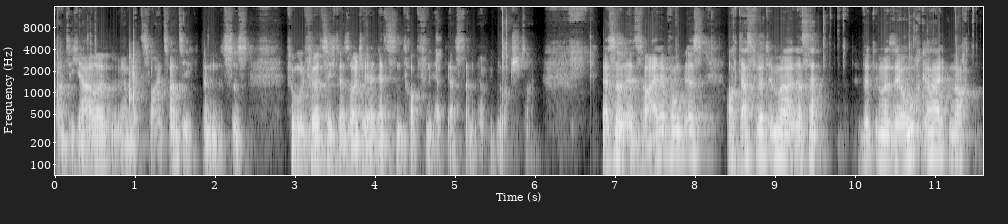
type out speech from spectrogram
20 Jahre, wir haben jetzt 22, dann ist es 45, da sollte der letzte Tropfen Erdgas dann irgendwie gelutscht sein. Das ist so der zweite Punkt ist, auch das wird immer, das hat, wird immer sehr hoch gehalten noch.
